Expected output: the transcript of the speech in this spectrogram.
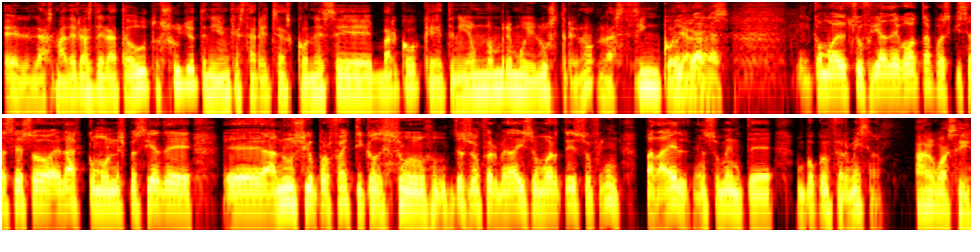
las maderas del ataúd suyo tenían que estar hechas con ese barco que tenía un nombre muy ilustre, ¿no? Las Cinco llagas y como él sufría de gota, pues quizás eso era como una especie de eh, anuncio profético de su, de su enfermedad y su muerte y su fin para él, en su mente un poco enfermiza. Algo así.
